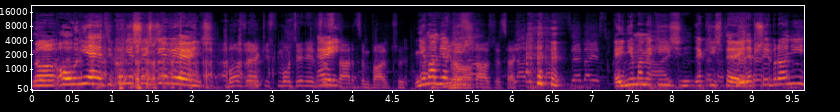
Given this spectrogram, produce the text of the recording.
No, o nie, tylko nie 6-9! Może jakiś młodzieniec Ej. ze starcem walczy. Nie mam jakiejś... No. Jest Ej, nie mam jakiejś, jakiejś tej lepszej broni?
